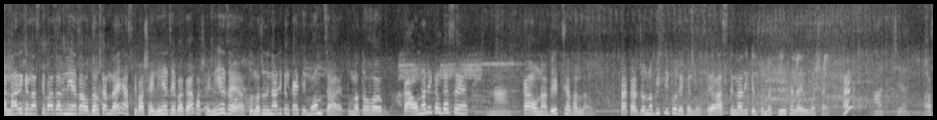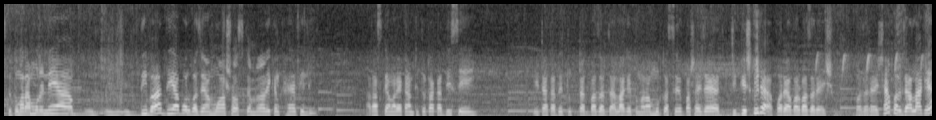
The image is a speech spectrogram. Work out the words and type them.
আর নারিকেল আজকে বাজারে নিয়ে যাওয়ার দরকার নাই আজকে বাসায় নিয়ে যাবা গা বাসায় নিয়ে যায় তোমরা যদি নারিকেল খাইতে মন চায় তোমরা তো কাও নারিকেল গাছে? না। কাও না বেচছে ফেলাও। টাকার জন্য বিক্রি করে ফেলো তো আজকে নারিকেল তোমরা খেয়ে ফেলাইও বাসায় হ্যাঁ? আচ্ছা। আজকে তোমার আম্মুরে নেয়া দিবা দিয়া বলবা যে আম্মু আসো আজকে আমরা নারিকেল খাইয়া ফেলি। আর আজকে আমার এক আন্টি তো টাকা দিছেই। এই টাকা দিয়ে টুকটাক বাজার যা লাগে তোমার আম্মুর কাছে বাসায় যায় জিজ্ঞেস কইরা পরে আবার বাজারে আইসো। বাজারে আইসা পরে যা লাগে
